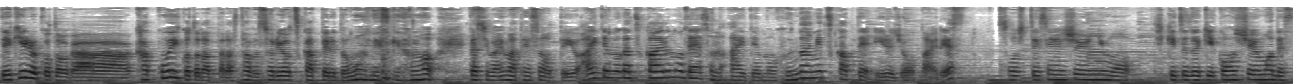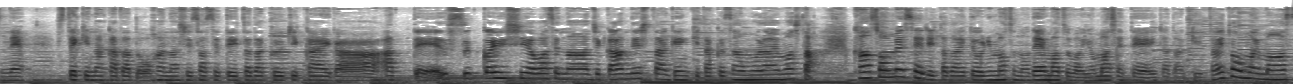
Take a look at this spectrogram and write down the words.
できることがかっこいいことだったら多分それを使ってると思うんですけども 私は今手相っていうアイテムが使えるのでそのアイテムをふんだんに使っている状態です。そして先週にも引き続き今週もですね素敵な方とお話しさせていただく機会があってすっごい幸せな時間でした。元気たくさんもらいました。感想メッセージ頂いておりますのでまずは読ませていただきたいと思います。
